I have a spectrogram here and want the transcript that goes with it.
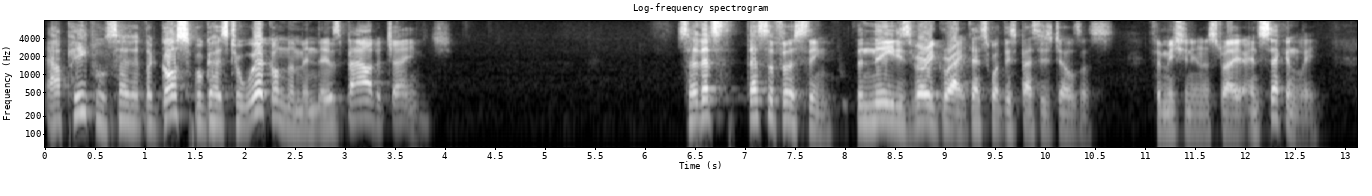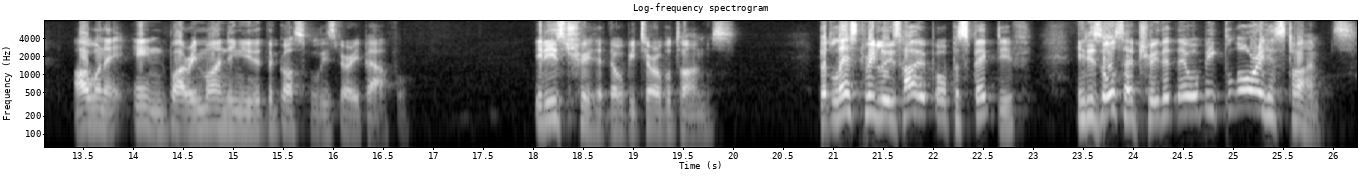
our people so that the gospel goes to work on them and there's power to change. So that's, that's the first thing. The need is very great. That's what this passage tells us for mission in Australia. And secondly, I want to end by reminding you that the gospel is very powerful. It is true that there will be terrible times. But lest we lose hope or perspective, it is also true that there will be glorious times.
